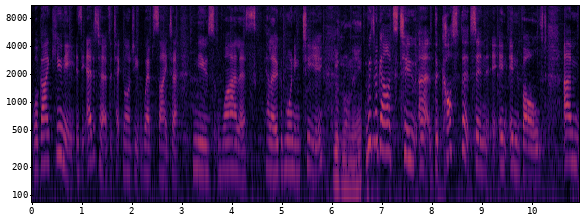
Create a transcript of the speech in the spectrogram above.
Well, Guy Kewney is the editor of the technology website uh, News Wireless. Hello, good morning to you. Good morning. With regards to uh, the cost that's in, in, involved, um,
